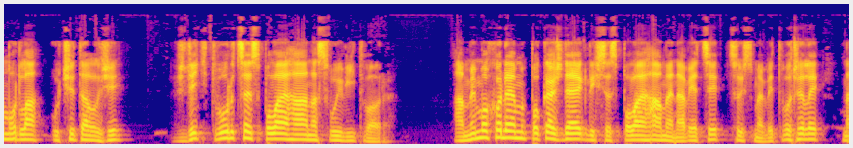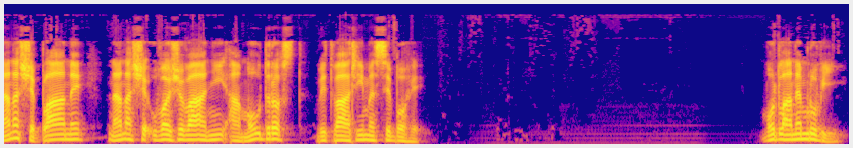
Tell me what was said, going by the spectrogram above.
modla, učitel lži, vždyť tvůrce spoléhá na svůj výtvor. A mimochodem, pokaždé, když se spoléháme na věci, co jsme vytvořili, na naše plány, na naše uvažování a moudrost, vytváříme si bohy. Modla nemluví.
